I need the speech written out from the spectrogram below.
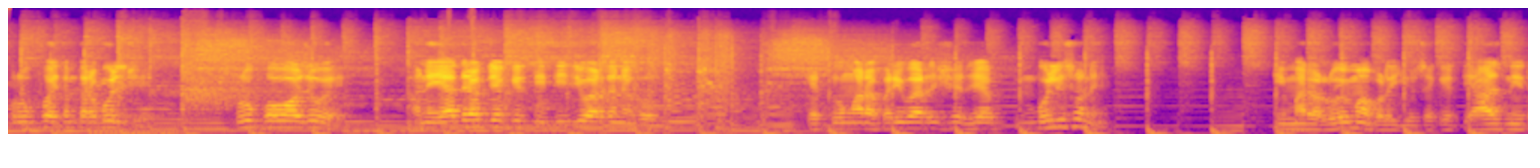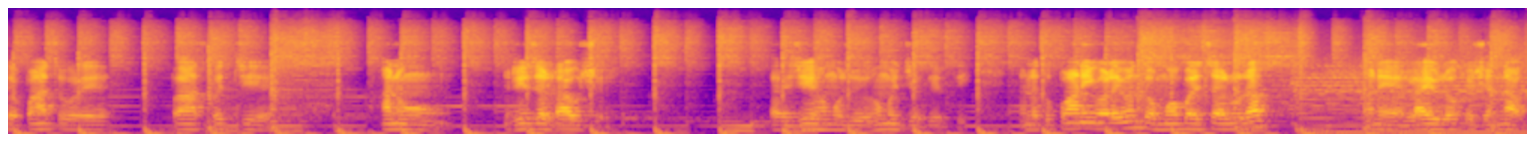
પ્રૂફ હોય તમે તારે બોલશે પ્રૂફ હોવા જોઈએ. અને યાદ રાખજે કીર્તિ, ત્રીજી વાર તને કહું કે તું મારા પરિવાર વિશે જે બોલીશો ને, એ મારા લોહીમાં ભળી ગયું છે. કીર્તિ, આજની તો પાંચ વડે પાંચ પચીએ આનું રિઝલ્ટ આવશે. તારે જે સમજવું સમજજો કીર્તિ. અને તું પાણીવાળી હોય ને તો મોબાઈલ ચાલુ રાખ અને લાઈવ લોકેશન નાખ.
